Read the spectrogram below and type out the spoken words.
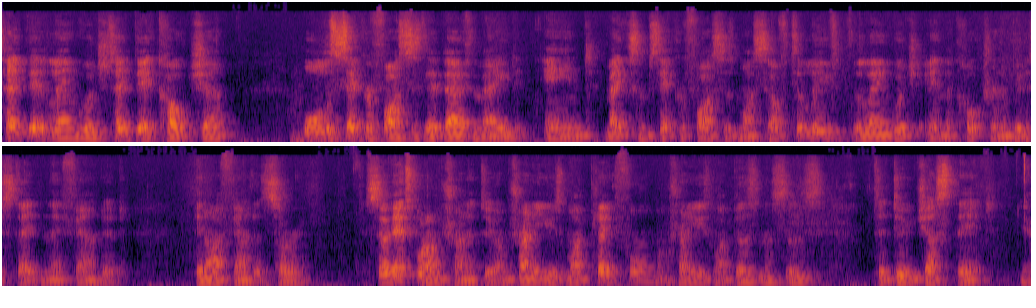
Take that language, take that culture, all the sacrifices that they've made, and make some sacrifices myself to leave the language and the culture in a better state than they found it. Then I found it, sorry. So that's what I'm trying to do. I'm trying to use my platform, I'm trying to use my businesses to do just that. Yeah.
